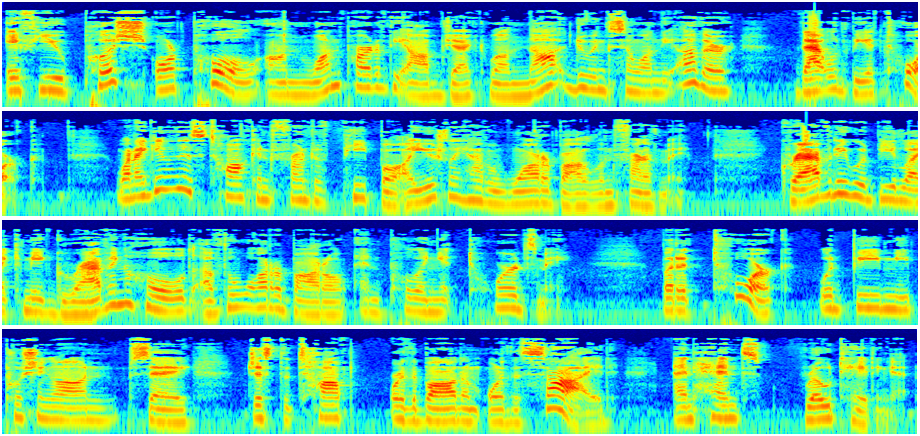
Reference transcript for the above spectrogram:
If you push or pull on one part of the object while not doing so on the other, that would be a torque. When I give this talk in front of people, I usually have a water bottle in front of me. Gravity would be like me grabbing hold of the water bottle and pulling it towards me. But a torque would be me pushing on, say, just the top or the bottom or the side, and hence rotating it.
